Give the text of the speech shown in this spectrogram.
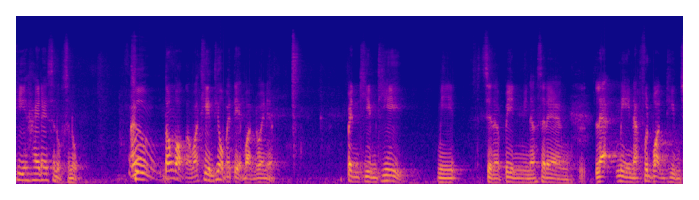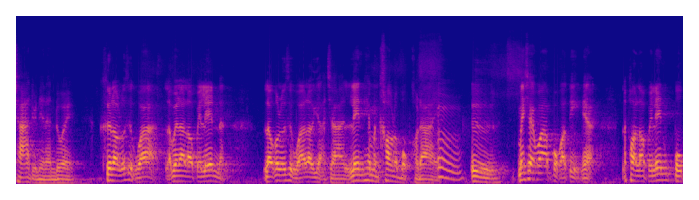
พี่ๆให้ได้สนุกสนุกๆคืออต้องบอกก่อนว่าทีมที่ผมไปเตะบอลด้วยเนี่ย เป็นทีมที่มีศิลปินมีนักแสดง และมีนักฟุตบอลทีมชาติอยู่ในนั้นด้วย คือเรารู้สึกว่าเวลาเราไปเล่นอะ เราก็รู้สึกว่าเราอยากจะเล่นให้มันเข้าระบบเขาได้อืมเออไม่ใช่ว่าปกติเนี่ยพอเราไปเล่นปุ๊บ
